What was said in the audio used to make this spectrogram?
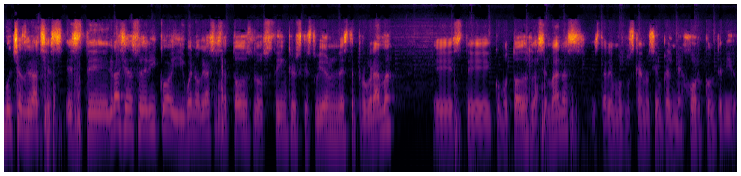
Muchas gracias. Este, gracias, Federico, y bueno, gracias a todos los thinkers que estuvieron en este programa. Este, como todas las semanas, estaremos buscando siempre el mejor contenido.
